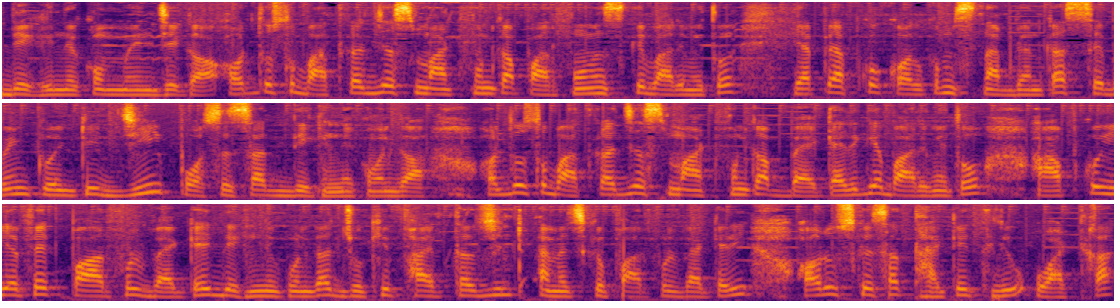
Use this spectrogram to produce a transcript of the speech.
देखने को मिल जाएगा और दोस्तों, बात कर जो स्मार्टफ़ोन का परफॉर्मेंस के बारे में तो यहाँ पे आपको कॉलकॉम स्नैपड्रैगन का 720G प्रोसेसर देखने को मिलेगा। और दोस्तों बात कर जो स्मार्टफ़ोन का बैटरी के बारे में तो आपको यहाँ पे एक पावरफुल बैटरी देखने को मिलेगा जो कि 5000 थाउज़ेंड के पावरफुल बैटरी और उसके साथ थर्टी थ्री वाट का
